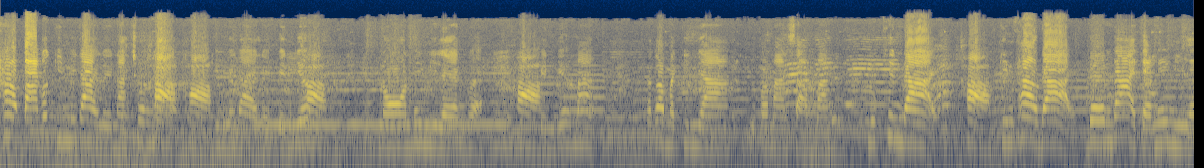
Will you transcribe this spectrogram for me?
ข้าวปลาก็กินไม่ได้เลยนะช่วงนั้นค่ะค่ะกินไม่ได้เลยเป็นเยอะค่ะนอนไม่มีแรงด้วยค่ะ เป็นเยอะมาก แล้วก็มากินยาอยู่ประมาณ 3 วันลุกขึ้นได้ ค่ะ กินข้าวได้ เดินได้แต่ไม่มีแร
